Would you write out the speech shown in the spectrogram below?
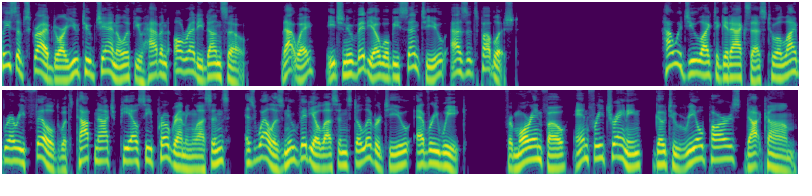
Please subscribe to our YouTube channel if you haven't already done so. That way, each new video will be sent to you as it's published. How would you like to get access to a library filled with top-notch PLC programming lessons, as well as new video lessons delivered to you every week? For more info and free training, go to realpars.com.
